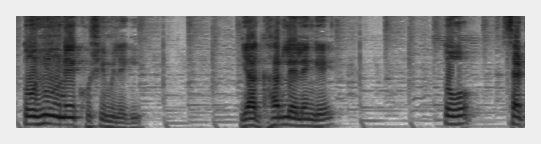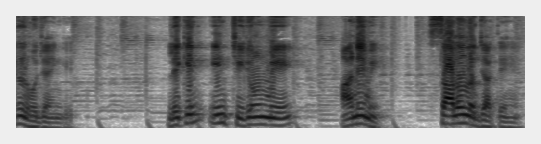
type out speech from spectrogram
तो ही उन्हें खुशी मिलेगी। या घर ले लेंगे तो सेटल हो जाएँगे। लेकिन इन चीज़ों में, आने में सालों लग जाते हैं।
